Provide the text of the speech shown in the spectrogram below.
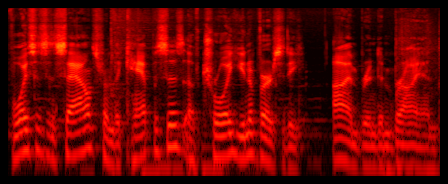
Voices and sounds from the campuses of Troy University. I'm Brendan Bryan.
